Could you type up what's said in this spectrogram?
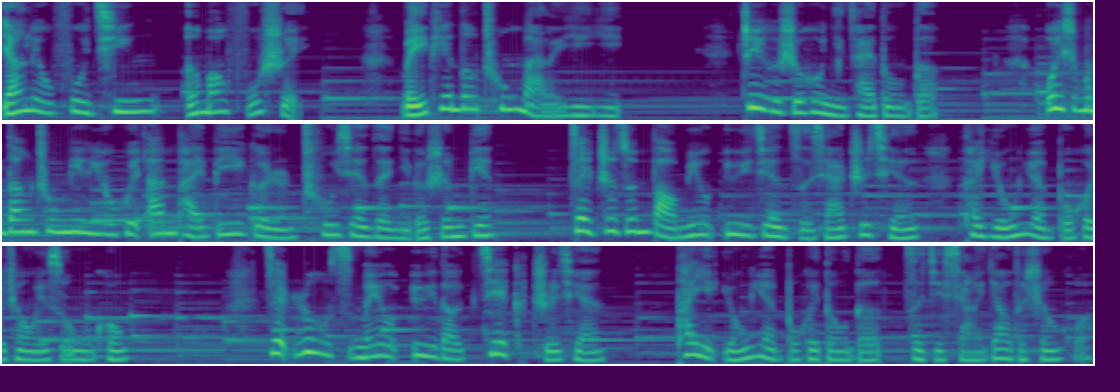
杨柳拂青，鹅毛浮水，每一天都充满了意义。这个时候，你才懂得，为什么当初命运会安排第一个人出现在你的身边。在至尊宝没有遇见紫霞之前，他永远不会成为孙悟空；在 Rose 没有遇到 Jack 之前，他也永远不会懂得自己想要的生活。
